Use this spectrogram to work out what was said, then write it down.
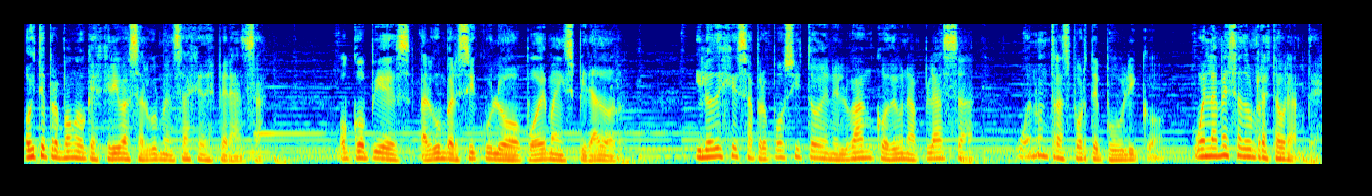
Hoy te propongo que escribas algún mensaje de esperanza o copies algún versículo o poema inspirador y lo dejes a propósito en el banco de una plaza o en un transporte público o en la mesa de un restaurante.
